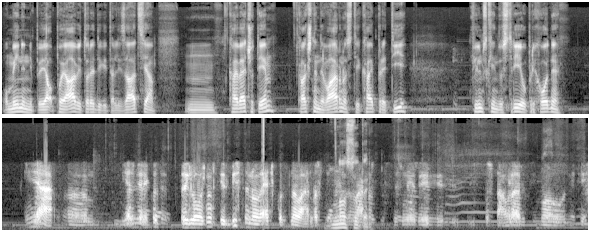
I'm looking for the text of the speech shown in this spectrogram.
omenjeni poja- pojavi, torej digitalizacija. Um, kaj več o tem? Kakšne nevarnosti, kaj preti filmski industriji v prihodnje? Ja, um, jaz bi rekel, da priložnosti je bistveno več kot nevarnosti. No, super. Nevarnosti se zmeraj izpostavlja recimo v nekih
